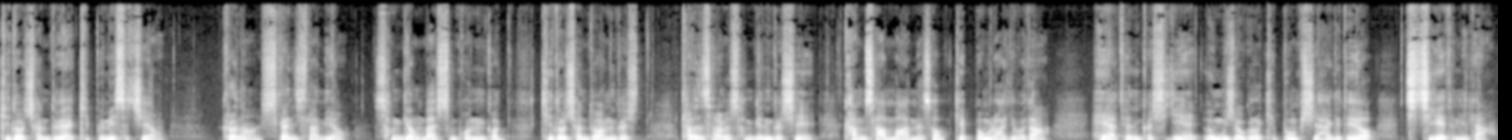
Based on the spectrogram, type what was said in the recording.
기도 전도에 기쁨이 있었지요. 그러나 시간이 지나며 성경 말씀 보는 것, 기도 전도하는 것, 다른 사람을 섬기는 것이 감사한 마음에서 기쁨으로 하기보다 해야 되는 것이기에 의무적으로 기쁨 없이 하게 되어 지치게 됩니다.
